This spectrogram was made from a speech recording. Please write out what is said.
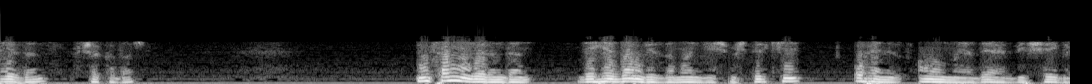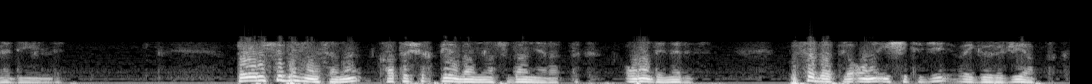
birden üçe kadar İnsanın üzerinden dehirden bir zaman geçmiştir ki o henüz anılmaya değer bir şey bile değildi. Doğrusu biz insanı katışık bir damla sudan yarattık. Onu deneriz. Bu sebeple onu işitici ve görücü yaptık.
